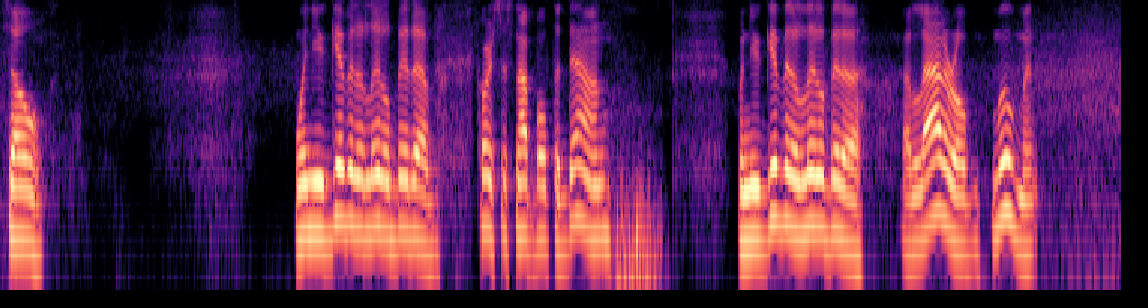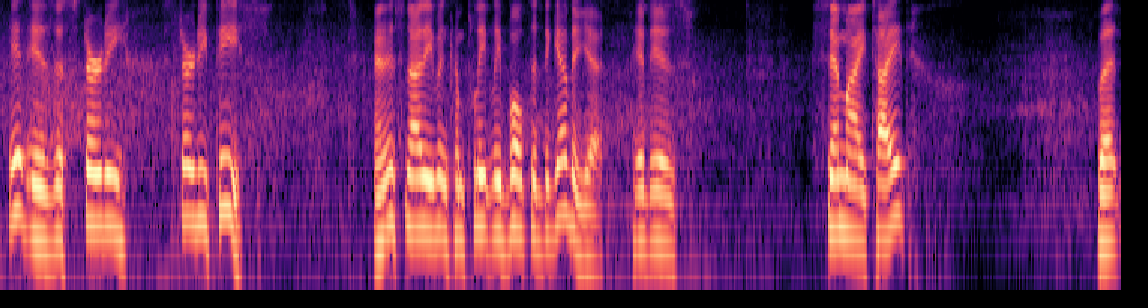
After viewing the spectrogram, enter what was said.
So when you give it a little bit of, of course it's not bolted down, when you give it a little bit of a lateral movement, it is a sturdy, sturdy piece. And it's not even completely bolted together yet. It is semi-tight, but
